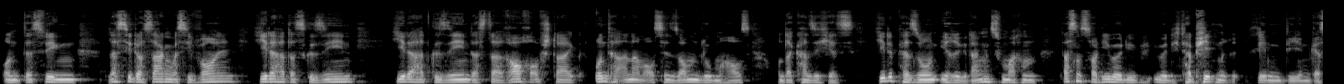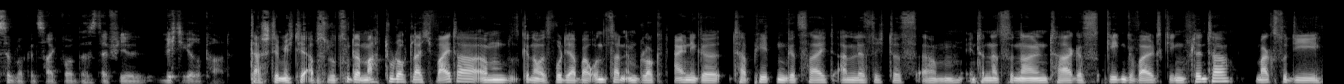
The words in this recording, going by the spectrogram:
Und deswegen lass sie doch sagen, was sie wollen. Jeder hat das gesehen. Jeder hat gesehen, dass da Rauch aufsteigt, unter anderem aus dem Sonnenblumenhaus. Und da kann sich jetzt jede Person ihre Gedanken zu machen. Lass uns doch lieber über die, über die Tapeten reden, die im Gästeblock gezeigt wurden. Das ist der viel wichtigere Part. Da stimme ich dir absolut zu. Dann mach du doch gleich weiter. Ähm, genau, es wurde ja bei uns dann im Blog einige Tapeten gezeigt anlässlich des ähm, Internationalen Tages gegen Gewalt gegen Flinter. Magst du die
